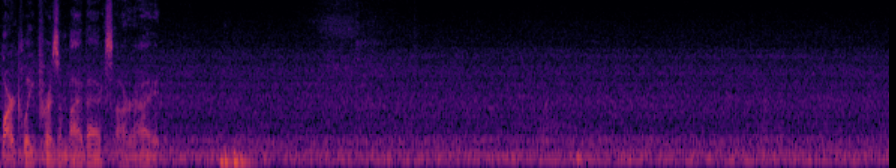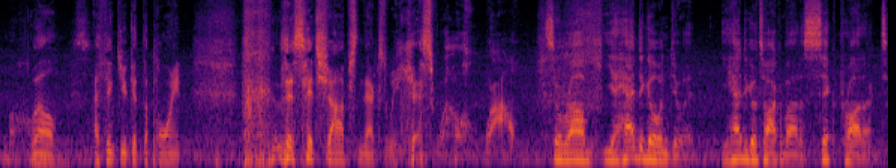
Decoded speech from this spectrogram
Barkley Prism buybacks. All right. Well, I think you get the point. this hit shops next week as well. Wow. So, Rob, you had to go and do it. You had to go talk about a sick product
